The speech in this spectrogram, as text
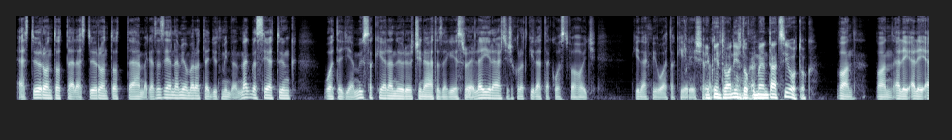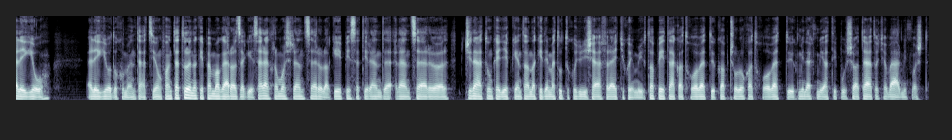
ezt ő rontott el, ezt ő rontott el, meg ez azért nem jó, mert ott együtt mindent megbeszéltünk. Volt egy ilyen műszaki ellenőrő, csinált az egészről egy leírást, és akkor ott ki lettek osztva, hogy kinek mi volt a kérése. Egyébként van is dokumentációtok? Van, van, elég, elég, elég jó elég jó dokumentációnk van. Tehát tulajdonképpen magára az egész elektromos rendszerről, a gépészeti rende, rendszerről csináltunk egyébként annak idején, mert tudtuk, hogy úgyis elfelejtjük, hogy mondjuk tapétákat hol vettük, kapcsolókat hol vettük, minek mi a típusa. Tehát, hogyha bármit most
